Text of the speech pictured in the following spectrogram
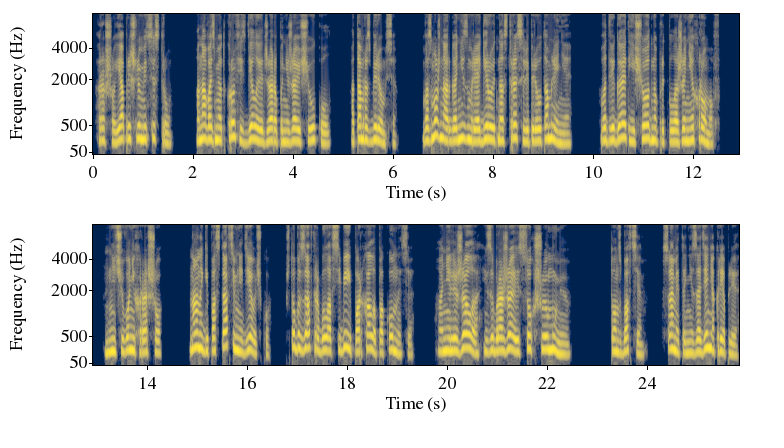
Хорошо, я пришлю медсестру. Она возьмет кровь и сделает жаропонижающий укол, а там разберемся. Возможно, организм реагирует на стресс или переутомление. Выдвигает еще одно предположение Хромов. Ничего не хорошо. На ноги поставьте мне девочку, чтобы завтра была в себе и порхала по комнате, а не лежала, изображая иссохшую мумию. Тон сбавьте. Сами-то не за день окрепли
